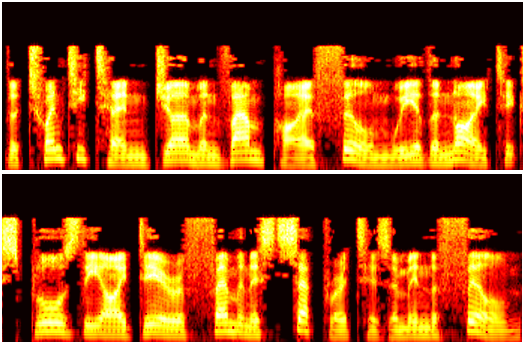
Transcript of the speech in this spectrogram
The 2010 German vampire film We Are the Night explores the idea of feminist separatism in the film.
